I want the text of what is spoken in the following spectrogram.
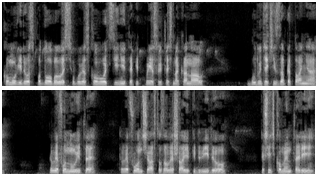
Кому відео сподобалось, обов'язково оцінюйте, підписуйтесь на канал. Будуть якісь запитання, телефонуйте. Телефон часто залишаю під відео. Пишіть коментарі.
